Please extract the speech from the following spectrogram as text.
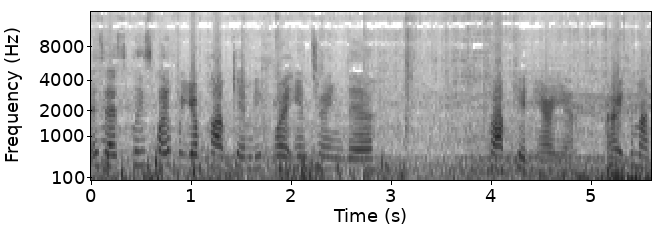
it says, please play for your pumpkin before entering the pumpkin area. All right, come on.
